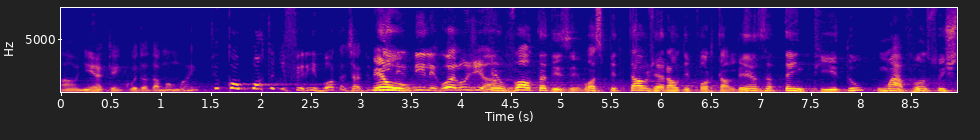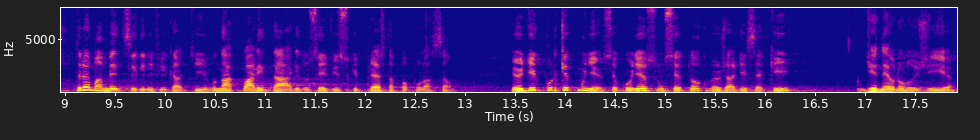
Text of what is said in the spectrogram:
a Aninha, quem cuida da mamãe, ficou morta de feliz, morta de eu, me, me ligou elogiando. Eu volto a dizer, o Hospital Geral de Fortaleza tem tido um avanço extremamente significativo na qualidade do serviço que presta à população. Eu digo porque conheço. Eu conheço um setor, como eu já disse aqui, de neurologia,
